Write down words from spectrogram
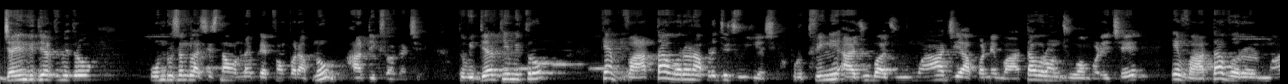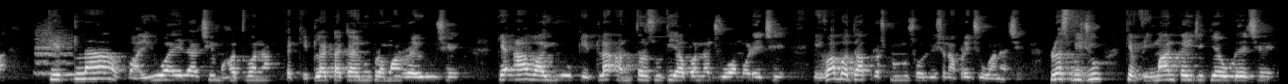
જય હિન્દ વિદ્યાર્થી મિત્રો. ઓમ ટ્યુશન ક્લાસીસના ઓનલાઈન પ્લેટફોર્મ પર આપનું હાર્દિક સ્વાગત છે. તો વિદ્યાર્થી મિત્રો, કે વાતાવરણ આપણે જે જોઈએ છે, પૃથ્વીની આજુબાજુમાં જે આપણને વાતાવરણ જોવા મળે છે, એ વાતાવરણમાં કેટલા વાયુ આવેલા છે મહત્વના? કે કેટલા ટકા એનું પ્રમાણ રહેલું છે? કે આ વાયુઓ કેટલા અંતર સુધી આપણને જોવા મળે છે? એવા બધા પ્રશ્નોનું સોલ્યુશન આપણે જોવાના છે. પ્લસ બીજું કે વિમાન કઈ જગ્યાએ ઉડે છે?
